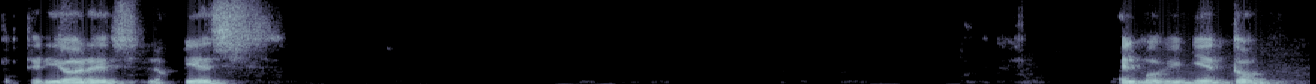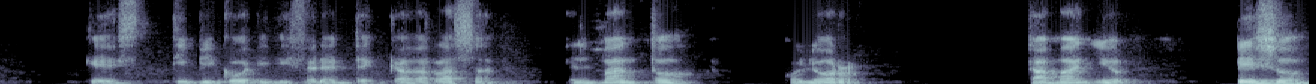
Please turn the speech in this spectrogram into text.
posteriores, los pies. El movimiento, que es típico y diferente en cada raza, el manto, color, tamaño, peso,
